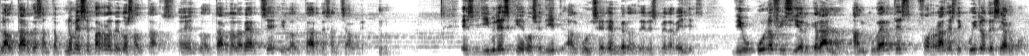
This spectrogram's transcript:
L'altar de Santa... Només se parla de dos altars, eh? l'altar de la Verge i l'altar de Sant Jaume. Els llibres que vos he dit, alguns eren verdaderes meravelles. Diu, un oficier gran amb cobertes forrades de cuiro de cèrvol.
